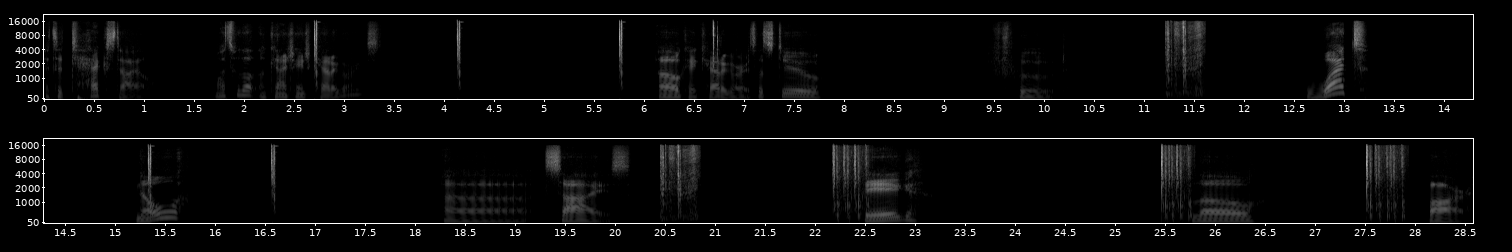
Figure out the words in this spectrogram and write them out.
It's a textile. What's with all, can I change categories? Oh, okay, categories. Let's do food. What? No? Uh, size. Big. Low. Far.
